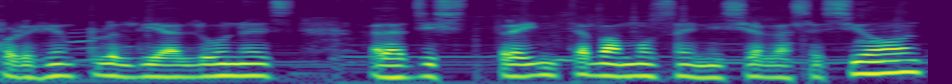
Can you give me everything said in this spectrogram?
Por ejemplo, el día lunes a las 10.30 vamos a iniciar la sesión.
